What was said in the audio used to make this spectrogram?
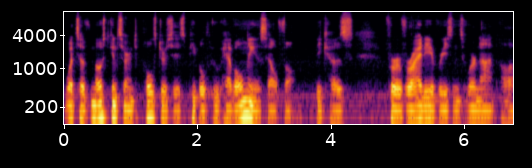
what's of most concern to pollsters is people who have only a cell phone because for a variety of reasons we're not uh,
